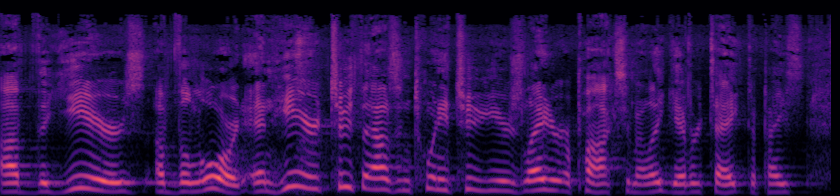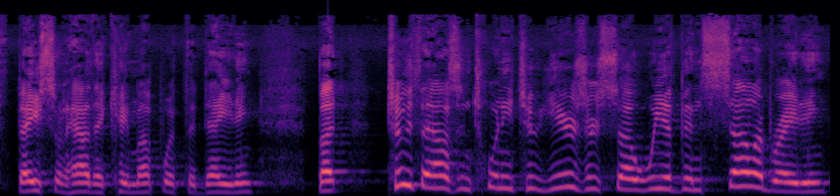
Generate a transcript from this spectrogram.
of the years of the Lord. And here, 2022 years later, approximately, give or take, to pace, based on how they came up with the dating, but 2022 years or so, we have been celebrating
